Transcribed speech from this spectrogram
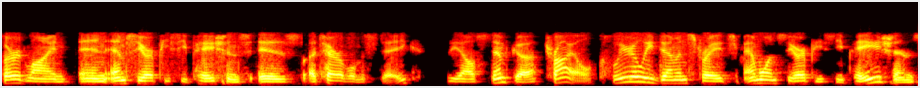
third line in MCRPC patients is a terrible mistake the ALSYMPCA trial clearly demonstrates M1 CRPC patients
